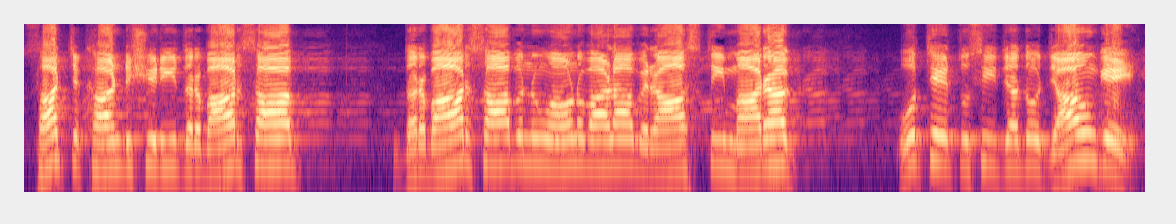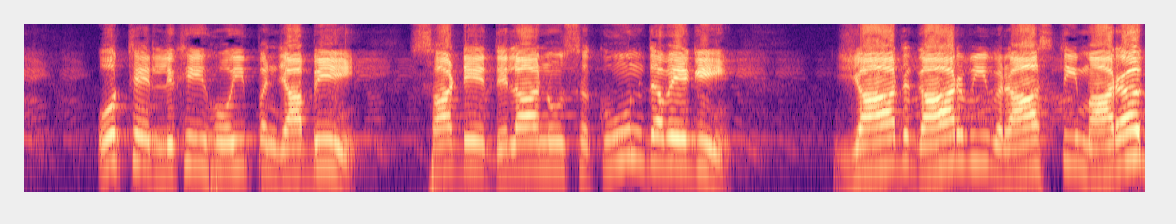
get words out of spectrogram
ਸੱਚਖੰਡ ਸ੍ਰੀ ਦਰਬਾਰ ਸਾਹਿਬ ਦਰਬਾਰ ਸਾਹਿਬ ਨੂੰ ਆਉਣ ਵਾਲਾ ਵਿਰਾਸਤੀ ਮਾਰਗ, ਉੱਥੇ ਤੁਸੀਂ ਜਦੋਂ ਜਾਓਗੇ ਉੱਥੇ ਲਿਖੀ ਹੋਈ ਪੰਜਾਬੀ ਸਾਡੇ ਦਿਲਾਂ ਨੂੰ ਸਕੂਨ ਦੇਵੇਗੀ। ਯਾਦਗਾਰ ਵੀ ਵਿਰਾਸਤੀ ਮਾਰਗ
